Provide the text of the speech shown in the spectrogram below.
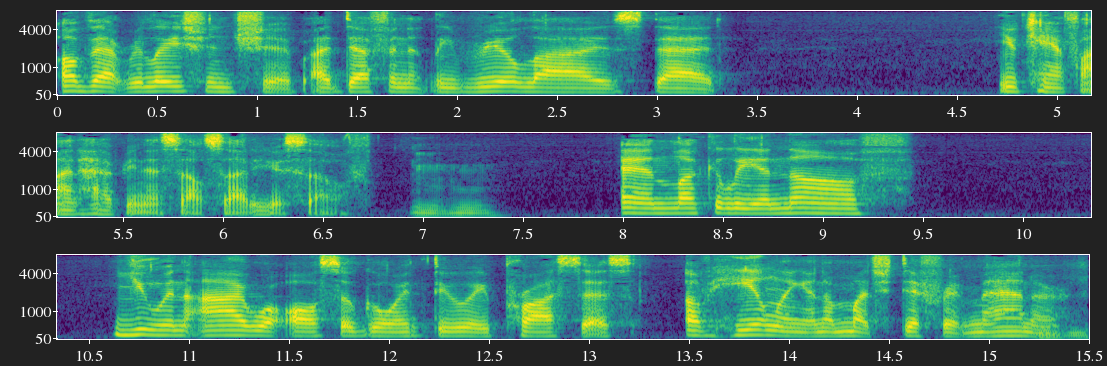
of that relationship, I definitely realized that you can't find happiness outside of yourself. Mm-hmm. And luckily enough, you and I were also going through a process of healing in a much different manner. Mm-hmm.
